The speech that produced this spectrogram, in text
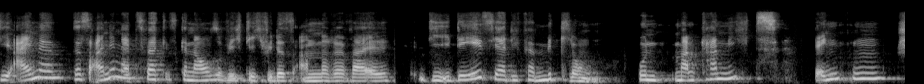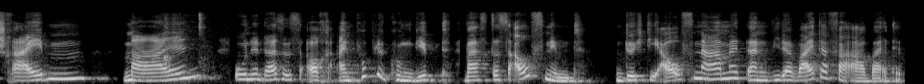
die eine, das eine Netzwerk ist genauso wichtig wie das andere, weil die Idee ist ja die Vermittlung. Und man kann nichts denken, schreiben, malen, ohne dass es auch ein Publikum gibt, was das aufnimmt und durch die Aufnahme dann wieder weiterverarbeitet.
